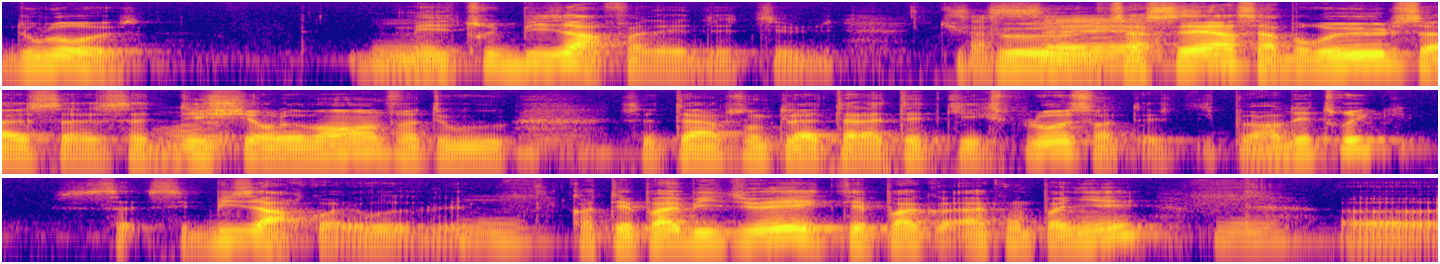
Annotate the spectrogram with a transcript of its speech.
douloureuses. Mm. Mais des trucs bizarres. Enfin, des- des- tu, Ça peux, serre, ça serre, ça- brûle, ça, ça, ça te Ouais. déchire le ventre. Enfin, tu as l'impression que tu as la tête qui explose. Enfin, tu peux avoir des trucs. C'est bizarre, quoi. Mm. Quand t'es pas habitué et que t'es pas accompagné, Mm. euh,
